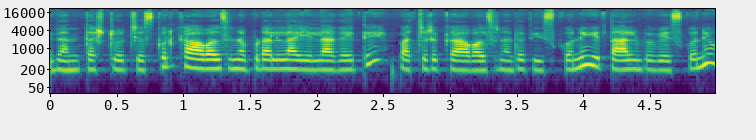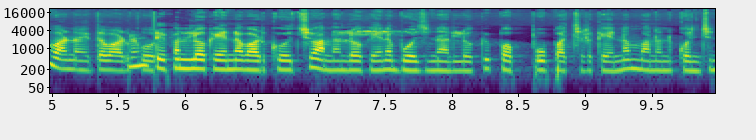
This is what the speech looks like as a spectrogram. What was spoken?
ఇదంతా స్టోర్ చేసుకొని కావాల్సినప్పుడల్లా ఇలాగైతే పచ్చడికి కావాల్సినంత తీసుకొని తాలింపు వేసుకొని మనం అయితే వాడుకోవచ్చు టిఫిన్లోకైనా వాడుకోవచ్చు అన్నంలోకైనా భోజనాల్లోకి పప్పు పచ్చడికైనా మనం కొంచెం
